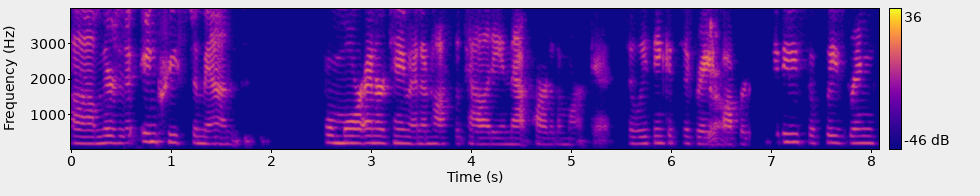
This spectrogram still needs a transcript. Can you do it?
Um, there's an increased demand for more entertainment and hospitality in that part of the market. So we think it's a great yeah. opportunity. So please bring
